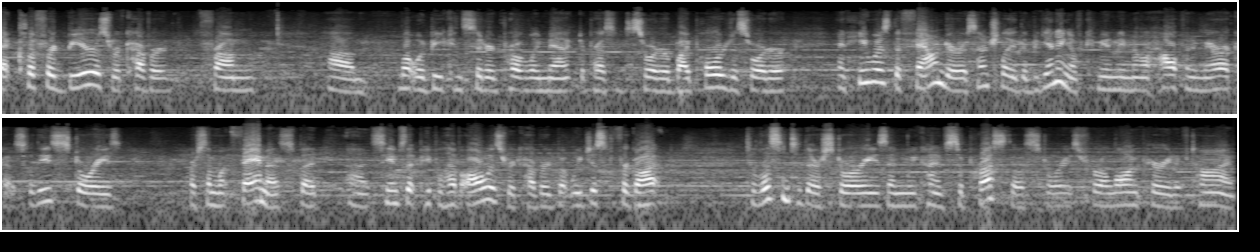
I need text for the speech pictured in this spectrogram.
that Clifford Beers recovered from um, what would be considered probably manic depressive disorder, bipolar disorder, and he was the founder, essentially, the beginning of community mental health in America. So these stories are somewhat famous, but uh, it seems that people have always recovered, but we just forgot to listen to their stories and we kind of suppressed those stories for a long period of time.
